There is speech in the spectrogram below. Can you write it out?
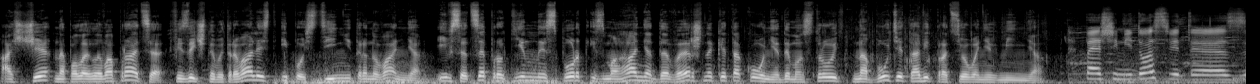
А ще наполеглива праця, фізична витривалість і постійні тренування. І все це про кінний спорт і змагання, де вершники та коні демонструють набуті та відпрацьовані вміння. Перший мій досвід е, з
